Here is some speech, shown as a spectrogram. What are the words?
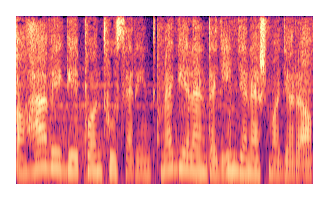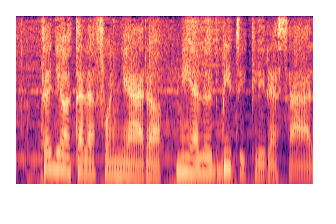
A hvg.hu szerint megjelent egy ingyenes magyar app, tegye a telefonjára, mielőtt biciklire száll.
